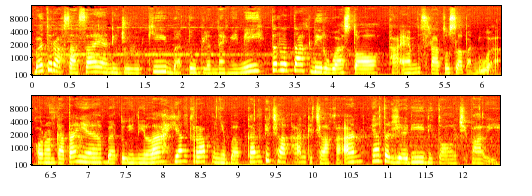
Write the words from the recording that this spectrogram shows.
Batu raksasa yang dijuluki Batu Belendeng ini terletak di ruas tol KM 182. Konon katanya, batu inilah yang kerap menyebabkan kecelakaan-kecelakaan yang terjadi di tol Cipali.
